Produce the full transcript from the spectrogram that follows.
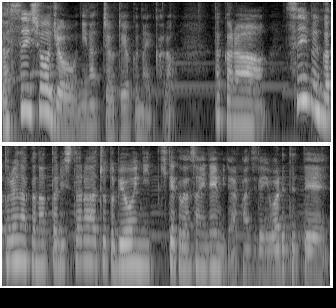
脱水症状になっちゃうと良くないから。だから水分が取れなくなったりしたらちょっと病院に来てくださいねみたいな感じで言われてて。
